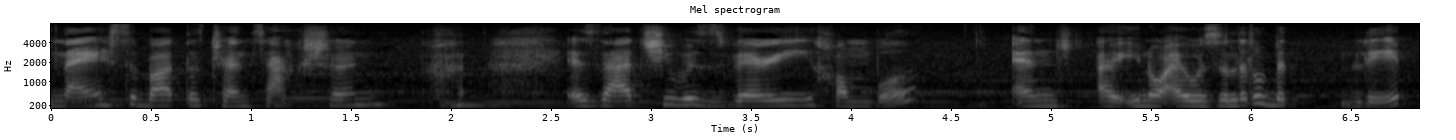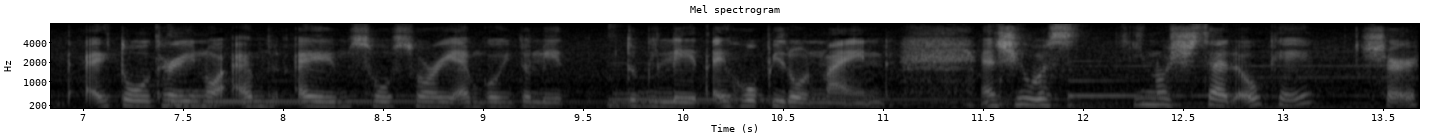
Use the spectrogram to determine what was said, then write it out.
nice about the transaction is that she was very humble and I, you know I was a little bit late. I told her, you know, I'm I'm so sorry. I'm going to late to be late. I hope you don't mind. And she was, you know, she said, okay, sure.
